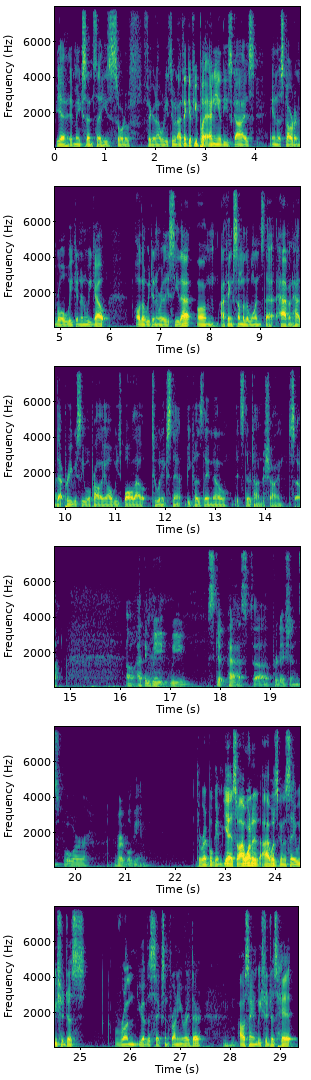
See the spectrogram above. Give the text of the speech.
yeah, it makes sense that he's sort of figured out what he's doing. I think if you put any of these guys in a starting role week in and week out, although we didn't really see that, um, I think some of the ones that haven't had that previously will probably always ball out to an extent because they know it's their time to shine. So Oh, I think we we skipped past uh, predictions for the Red Bull game. the Red Bull game, yeah. So I wanted, I was gonna say we should just run. You have the six in front of you right there. Mm-hmm. I was saying we should just hit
